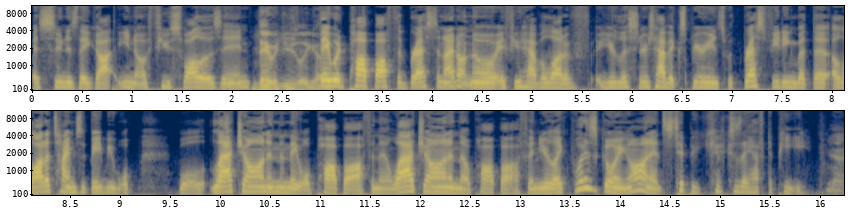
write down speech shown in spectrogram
as soon as they got you know a few swallows in, they would usually go. they would pop off the breast. And i don't know if you have a lot of your listeners have experience with breastfeeding but the, a lot of times the baby will will latch on and then they will pop off and they'll latch on and they'll pop off. And you're like what is going on? It's typically because they have to pee. Yeah.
